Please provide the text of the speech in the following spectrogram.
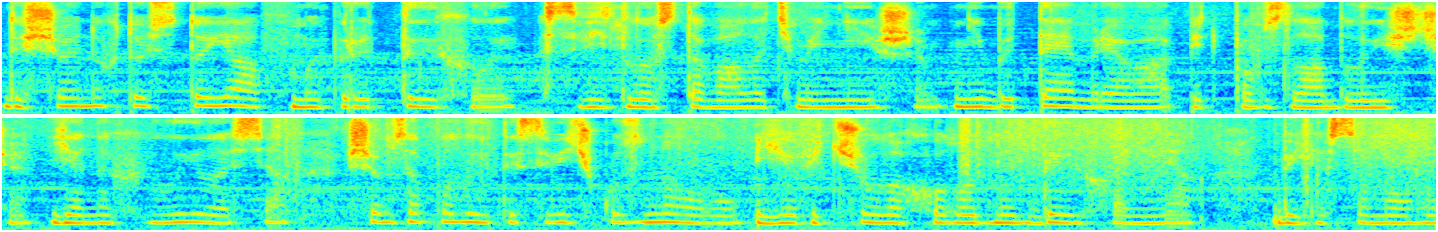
де щойно хтось стояв. Ми притихли, світло ставало тьмянішим, ніби темрява підповзла ближче. Я нахилилася, щоб запалити свічку знову. Я відчула холодне дихання. Біля самого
